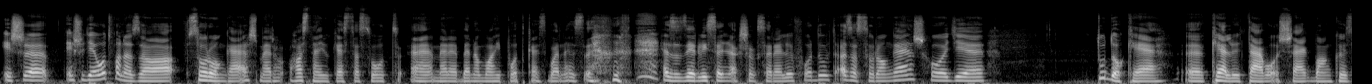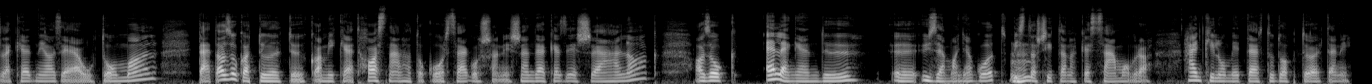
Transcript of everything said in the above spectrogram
És, és ugye ott van az a szorongás, mert használjuk ezt a szót, mert ebben a mai podcastban ez, ez azért viszonylag sokszor előfordult, az a szorongás, hogy tudok-e kellő távolságban közlekedni az e-autómmal, tehát azok a töltők, amiket használhatok országosan és rendelkezésre állnak, azok elegendő üzemanyagot mhm. biztosítanak ez számomra. Hány kilométer tudok tölteni.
